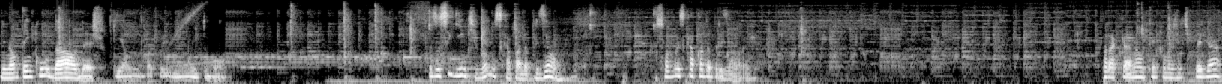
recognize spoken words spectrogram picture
E não tem cooldown, deixa, que é um bagulho muito bom. Mas é o seguinte, vamos escapar da prisão? Só vou escapar da prisão hoje. Para cá não tem como a gente pegar.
